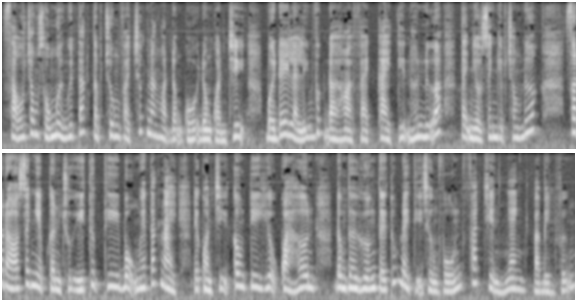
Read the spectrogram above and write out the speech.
6 trong số 10 nguyên tắc tập trung vào chức năng hoạt động của Hội đồng Quản trị, bởi đây là lĩnh vực đòi hỏi phải cải thiện hơn nữa tại nhiều doanh nghiệp trong nước. Do đó, doanh nghiệp cần chú ý thực thi bộ nguyên tắc này để quản trị công ty hiệu quả hơn, đồng thời hướng tới thúc đẩy thị trường vốn phát triển nhanh và bền vững.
